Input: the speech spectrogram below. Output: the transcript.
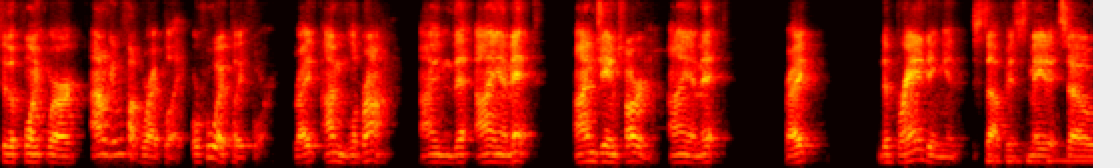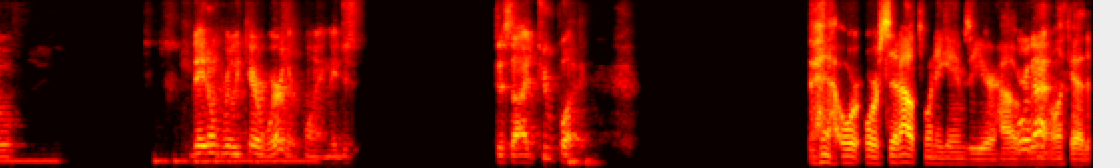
to the point where I don't give a fuck where I play or who I play for. Right? I'm LeBron. I'm that I am it. I'm James Harden. I am it. Right? The branding and stuff has made it so they don't really care where they're playing. They just decide to play. or or sit out 20 games a year, however you want to look at it.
